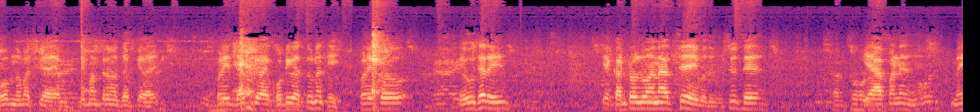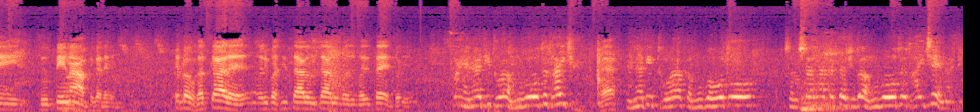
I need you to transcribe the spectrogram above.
ઓમ નમઃ શિવાય એમ. એ મંત્રનો જપ કહેવાય. પણ એ જપ કહેવાય ખોટી વસ્તુ નથી. પણ એ તો એવું છે ને કે કંટ્રોલનું અનાજ છે એ બધું. શું છે? એ આપણને નહીં શ્રુતિ ના આપ કરે. એટલો વખત કાઢે વળી પછી ચાલુ ચાલુ પછી ફરી થાય થોડી. પણ એનાથી થોડા અનુભવો તો થાય છે. એનાથી થોડાક અનુભવો તો સંસારના કરતા જુદા અનુભવો તો થાય છે એનાથી.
